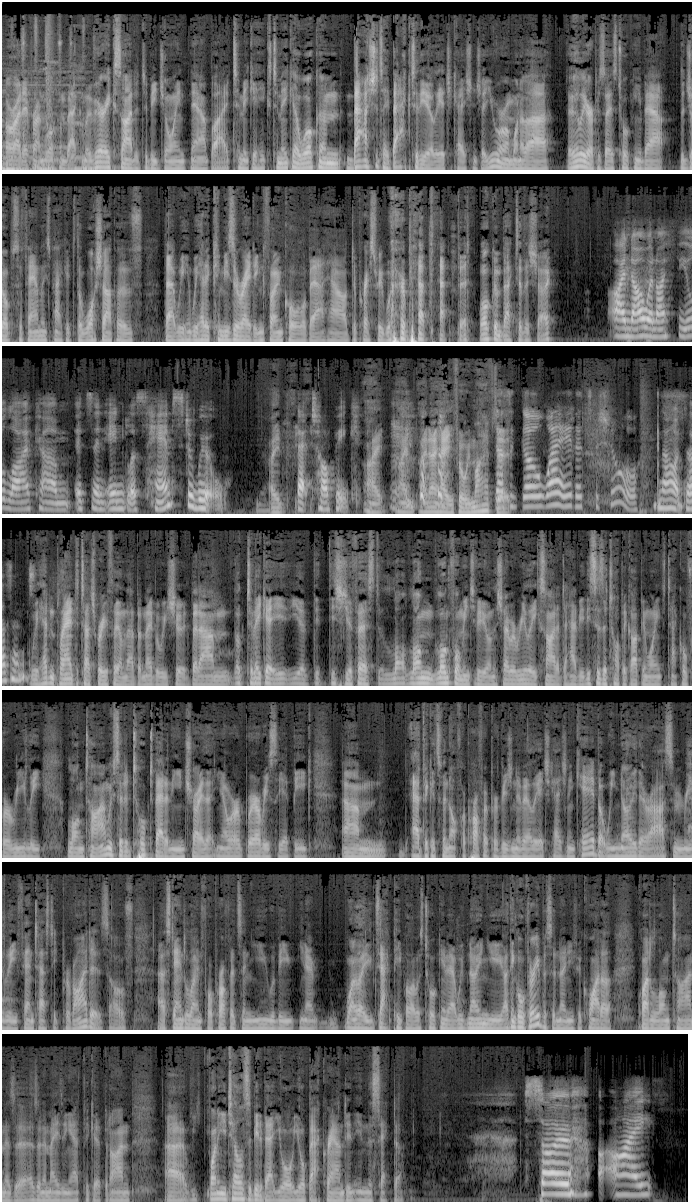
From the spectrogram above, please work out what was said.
All right, everyone, welcome back. And we're very excited to be joined now by Tamika Hicks. Tamika, welcome back, I should say back to the Early Education Show. You were on one of our earlier episodes talking about the Jobs for Families package, the wash up of that. We, we had a commiserating phone call about how depressed we were about that. But welcome back to the show. I know, and I feel like um, it's an endless hamster wheel. I, that topic. I, I, I, know how you feel. We might have to. Doesn't go away, that's for sure. No, it doesn't. We hadn't planned to touch briefly on that, but maybe we should. But um, look, Tamika, you, this is your first long, long, long form interview on the show. We're really excited to have you. This is a topic I've been wanting to tackle for a really long time. We've sort of talked about in the intro that you know we're, we're obviously a big um, advocates for not-for-profit provision of early education and care, but we know there are some really fantastic providers of uh, standalone for-profits, and you would be, you know, one of the exact people I was talking about. We've known you. I think all three of us have known you for quite a quite a long time as a, as an amazing advocate. But I'm. Uh, why don't you tell us a bit about your your background in, in the sector? So I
